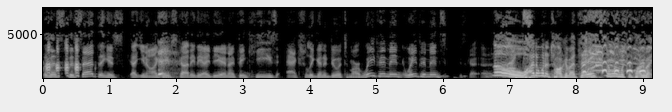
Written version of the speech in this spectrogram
But that's, the sad thing is, uh, you know, I gave Scotty the idea, and I think he's actually going to do it tomorrow. Wave him in. Wave him in. Scott- Uh, No, I don't want to talk about this. No one wants to talk about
